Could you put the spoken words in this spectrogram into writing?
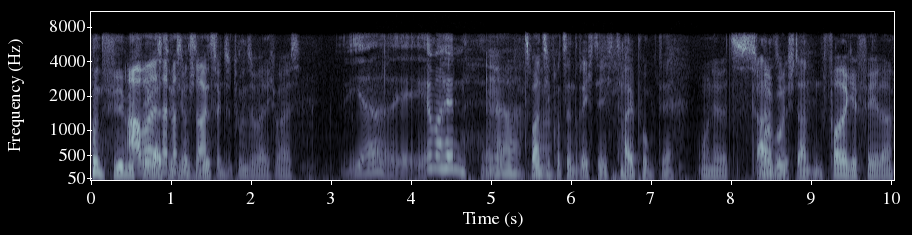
und fühle mich Aber es hat was mit Schlagzeug wissen. zu tun, soweit ich weiß. Ja, immerhin. Ja, 20% richtig, Teilpunkte. Ohne Witz. Gerade so bestanden. Folgefehler.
